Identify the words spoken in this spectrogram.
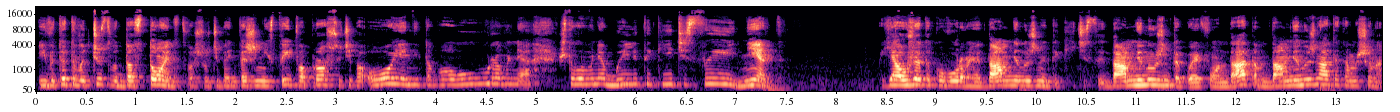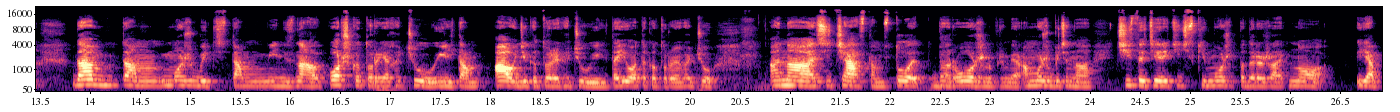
И вот это вот чувство достоинства, что у тебя даже не стоит вопрос, что типа, ой, я не того уровня, чтобы у меня были такие часы. Нет, я уже такого уровня, да, мне нужны такие часы, да, мне нужен такой iPhone, да, там, да, мне нужна такая машина, да, там, может быть, там, я не знаю, Porsche, который я хочу, или там Audi, который я хочу, или Toyota, которую я хочу, она сейчас там стоит дороже, например, а может быть она чисто теоретически может подорожать, но я,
